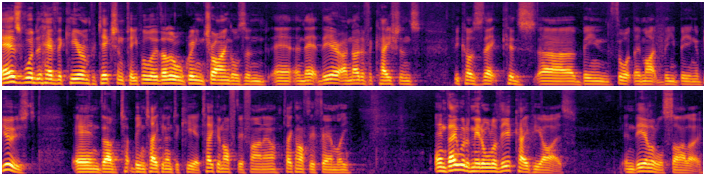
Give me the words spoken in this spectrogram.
As would have the care and protection people, the little green triangles and, and, and that there are notifications because that kid's uh, been thought they might be being abused and they've been taken into care, taken off their whānau, taken off their family, and they would have met all of their KPIs in their little silo,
